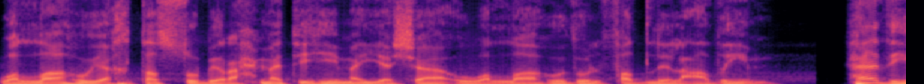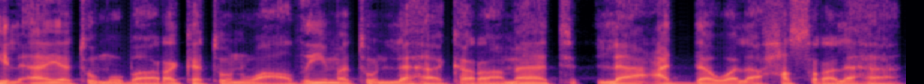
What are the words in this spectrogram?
والله يختص برحمته من يشاء والله ذو الفضل العظيم. هذه الآية مباركة وعظيمة لها كرامات لا عد ولا حصر لها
